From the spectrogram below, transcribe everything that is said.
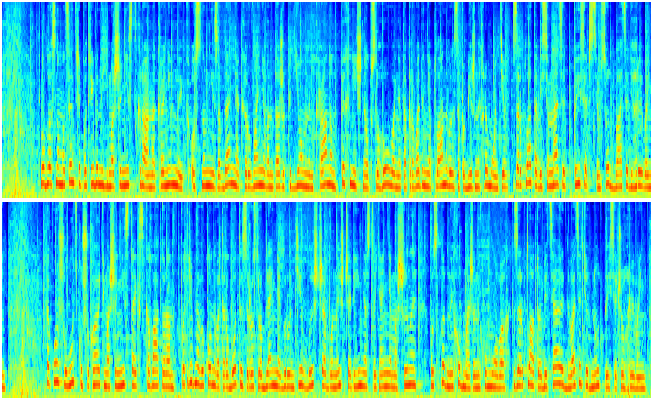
В обласному центрі потрібен й машиніст крана, кранівник. Основні завдання керування вантажопідйомним краном, технічне обслуговування та проведення планових запобіжних ремонтів. Зарплата 18 тисяч 720 гривень. Також у Луцьку шукають машиніста екскаватора. Потрібно виконувати роботи з розробляння ґрунтів вище або нижче рівня стояння машини у складних обмежених умовах. Зарплату обіцяють 21 тисячу гривень.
